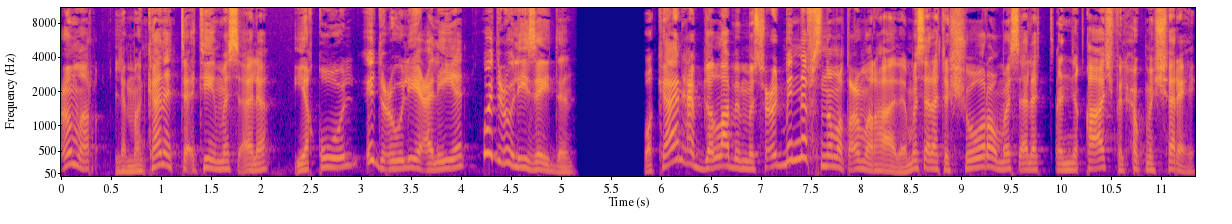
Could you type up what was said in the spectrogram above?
عمر لما كانت تأتيه مسألة يقول ادعوا لي عليا وادعوا لي زيدا. وكان عبد الله بن مسعود من نفس نمط عمر هذا مسألة الشورى ومسألة النقاش في الحكم الشرعي.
